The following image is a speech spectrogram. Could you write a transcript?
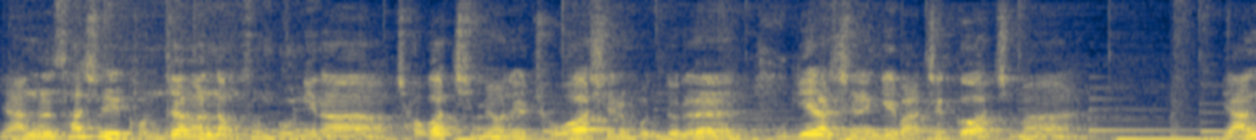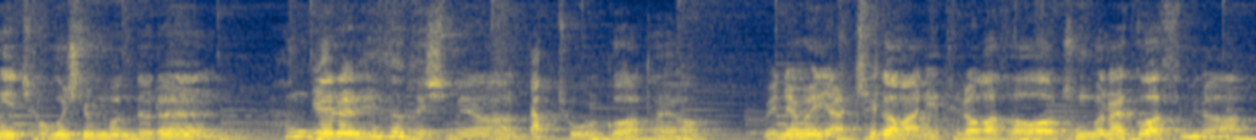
양은 사실 건장한 남성분이나 저같이 면을 좋아하시는 분들은 두 개 하시는 게 맞을 것 같지만 양이 적으신 분들은 한 개를 해서 드시면 딱 좋을 것 같아요. 왜냐면 야채가 많이 들어가서 충분할 것 같습니다.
